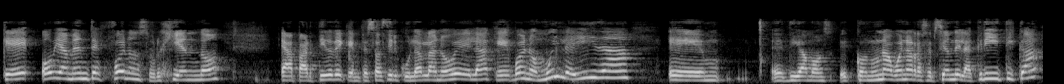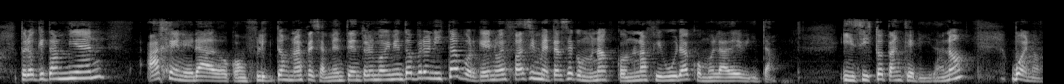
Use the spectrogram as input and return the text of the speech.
Que obviamente fueron surgiendo a partir de que empezó a circular la novela, que, bueno, muy leída, eh, eh, digamos, eh, con una buena recepción de la crítica, pero que también ha generado conflictos, no especialmente dentro del movimiento peronista, porque no es fácil meterse con una, con una figura como la de Evita. Insisto, tan querida, ¿no? Bueno,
